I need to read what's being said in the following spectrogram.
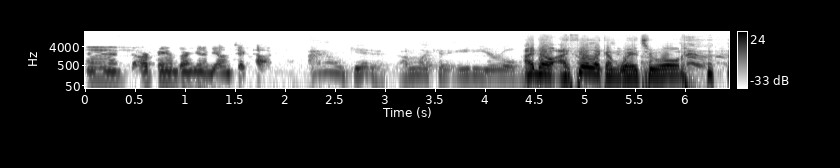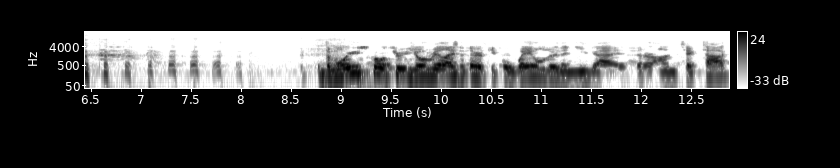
and eh, our fans aren't going to be on TikTok? I don't get it. I'm like an 80 year old. I know. I feel like I'm way too old. the more you scroll through, you'll realize that there are people way older than you guys that are on TikTok.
